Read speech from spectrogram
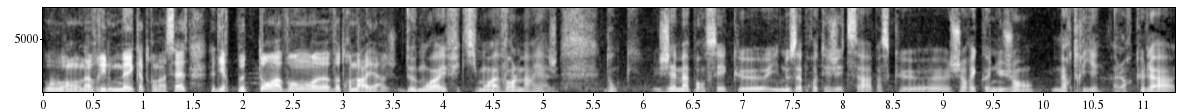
ou en avril-mai 96, c'est-à-dire peu de temps avant euh, votre mariage? Deux mois effectivement avant le mariage. Donc j'aime à penser qu'il nous a protégés de ça parce que euh, j'aurais connu Jean meurtrier. Alors que là,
